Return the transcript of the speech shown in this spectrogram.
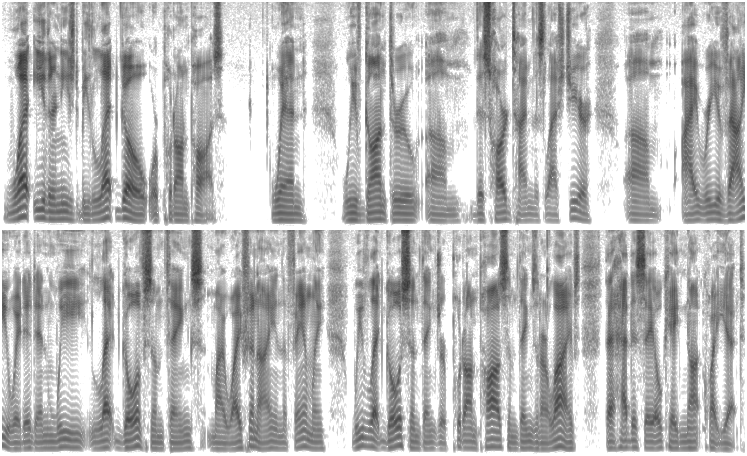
what either needs to be let go or put on pause. When we've gone through um, this hard time this last year, um, I reevaluated and we let go of some things. My wife and I and the family, we've let go of some things or put on pause some things in our lives that had to say, okay, not quite yet.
